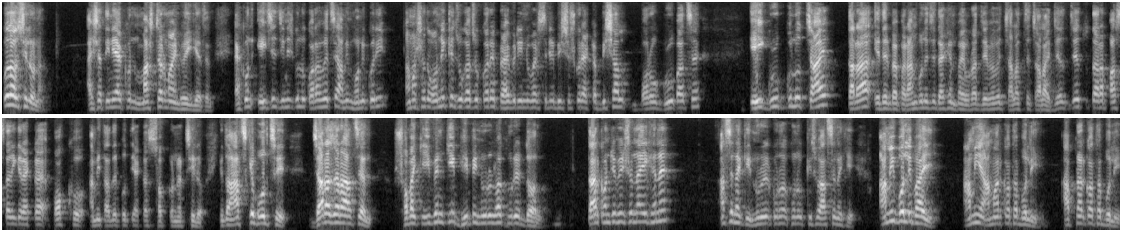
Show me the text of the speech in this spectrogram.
কোথাও ছিল না। আচ্ছা তিনি এখন মাস্টার মাইন্ড হয়ে গেছেন। এখন এই যে জিনিসগুলো করা হয়েছে, আমি মনে করি আমার সাথে অনেকে যোগাযোগ করে প্রাইভেট ইউনিভার্সিটি বিশেষ করে একটা বিশাল বড় গ্রুপ আছে। এই গ্রুপগুলো চায় তারা এদের ব্যাপারে। আমি বলি যে, দেখেন ভাই, ওরা যেভাবে চালাচ্ছে, চালায়। যেহেতু তারা পাঁচ তারিখের একটা পক্ষ, আমি তাদের প্রতি একটা সফট কর্নার ছিল। কিন্তু আজকে বলছি, যারা যারা আছেন, সবাইকে ইভেন কি ভিপি নুরুল হক নুরের দল, তার কন্ট্রিবিউশন নাই এখানে? আছে নাকি? নুরের কোনো কোনো কিছু আছে নাকি? আমি বলি ভাই, আমি আমার কথা বলি, আপনার কথা বলি।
